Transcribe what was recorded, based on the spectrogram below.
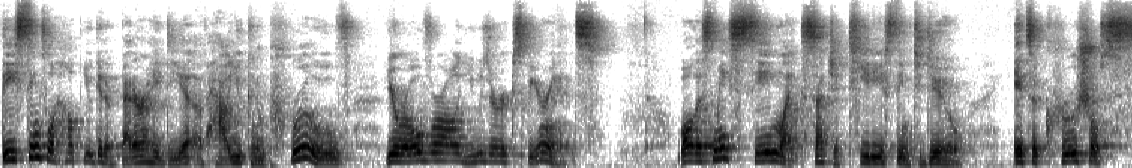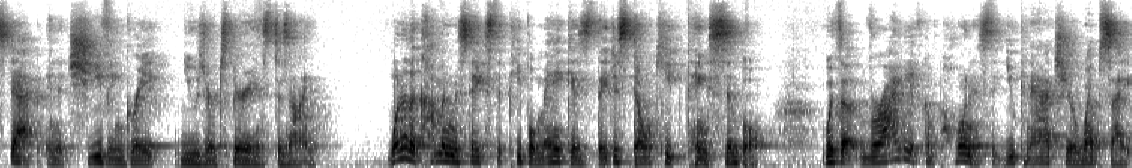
These things will help you get a better idea of how you can improve your overall user experience. While this may seem like such a tedious thing to do, it's a crucial step in achieving great user experience design. One of the common mistakes that people make is they just don't keep things simple. With a variety of components that you can add to your website,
